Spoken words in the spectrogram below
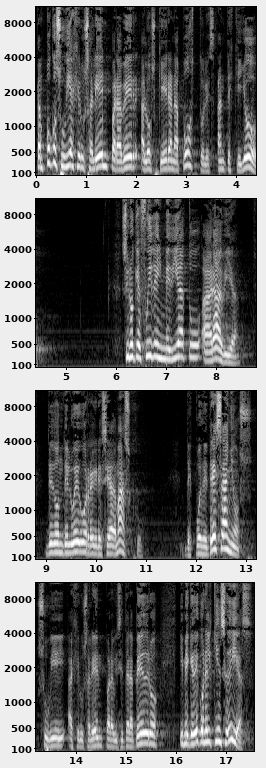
Tampoco subí a Jerusalén para ver a los que eran apóstoles antes que yo, sino que fui de inmediato a Arabia, de donde luego regresé a Damasco. Después de tres años subí a Jerusalén para visitar a Pedro y me quedé con él quince días.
